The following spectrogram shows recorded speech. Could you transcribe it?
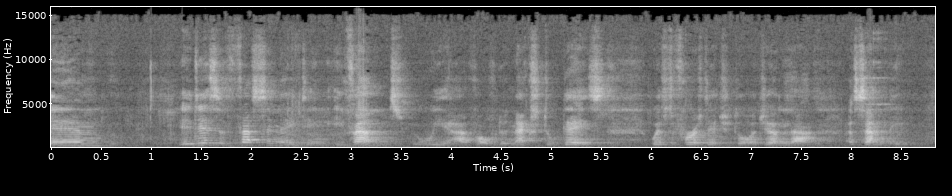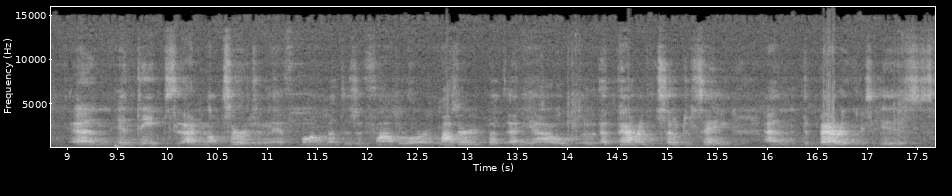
Um, it is a fascinating event we have over the next two days with the first digital agenda assembly. And indeed, I'm not certain if Parliament is a father or a mother, but anyhow, a, parent, so to say, and the parent is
